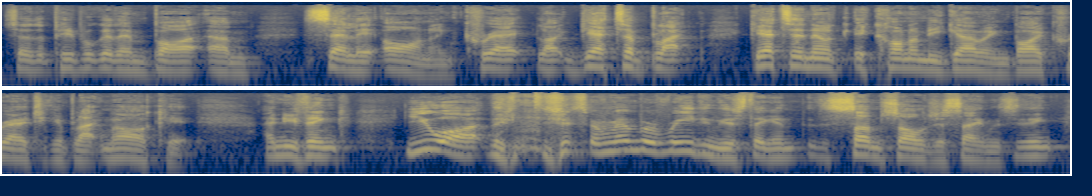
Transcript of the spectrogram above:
so that people could then buy um, sell it on and create like get a black get an economy going by creating a black market. And you think you are. I remember reading this thing and some soldier saying this. You think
